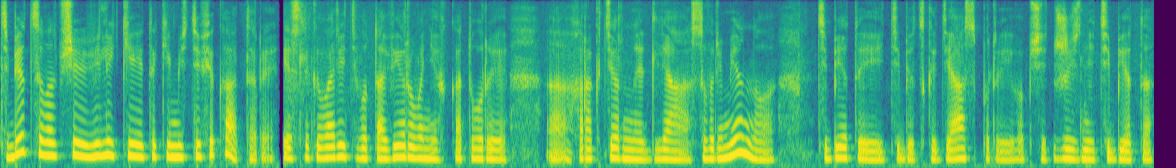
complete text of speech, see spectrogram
Тибетцы вообще великие такие мистификаторы. Если говорить вот о верованиях, которые э, характерны для современного Тибета и тибетской диаспоры, и вообще жизни Тибета,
